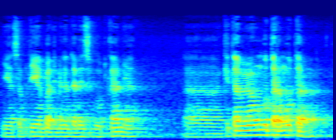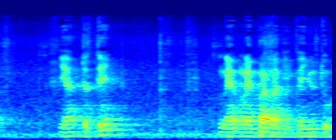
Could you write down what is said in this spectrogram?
Ya, seperti yang Pak dengan tadi sebutkan ya, eh, kita memang muter-muter, ya, detik le- lempar lagi ke YouTube,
